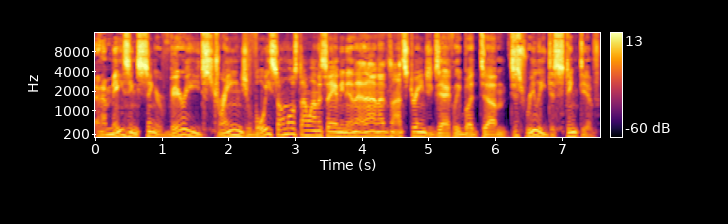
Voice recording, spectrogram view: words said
an amazing singer. Very strange voice, almost, I want to say. I mean, not, not, strange exactly, but um, just really distinctive.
